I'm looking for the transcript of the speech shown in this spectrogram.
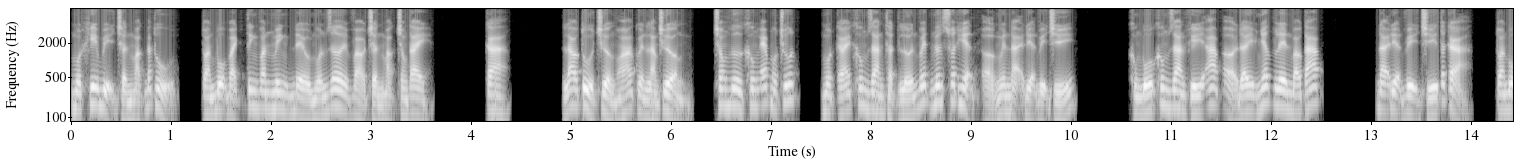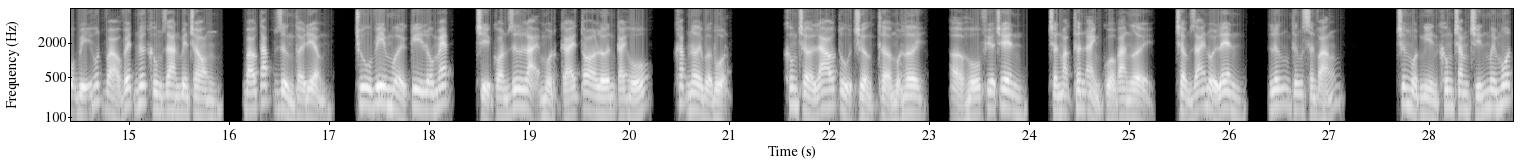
một khi bị trần mặc đắc thủ toàn bộ bạch tinh văn minh đều muốn rơi vào trần mặc trong tay. K. Lao tù trưởng hóa quyền làm trưởng trong hư không ép một chút một cái không gian thật lớn vết nước xuất hiện ở nguyên đại điện vị trí. Khủng bố không gian khí áp ở đây nhấc lên bao táp. Đại điện vị trí tất cả toàn bộ bị hút vào vết nước không gian bên trong bao táp dừng thời điểm chu vi 10 km chỉ còn dư lại một cái to lớn cái hố khắp nơi bừa bộn. Không chờ lao tù trưởng thở một hơi ở hố phía trên trần mặc thân ảnh của ba người chậm rãi nổi lên lưng tướng sân vắng. Chương 1091,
